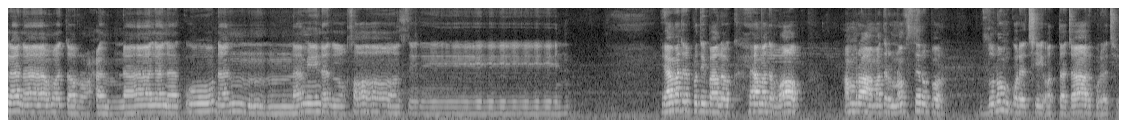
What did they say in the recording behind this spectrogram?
لنا وترحمنا لنكونن من الخاسرين হে আমাদের প্রতিপালক হে আমাদের রব আমরা আমাদের নফসের উপর জুলুম করেছি, অত্যাচার করেছি।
